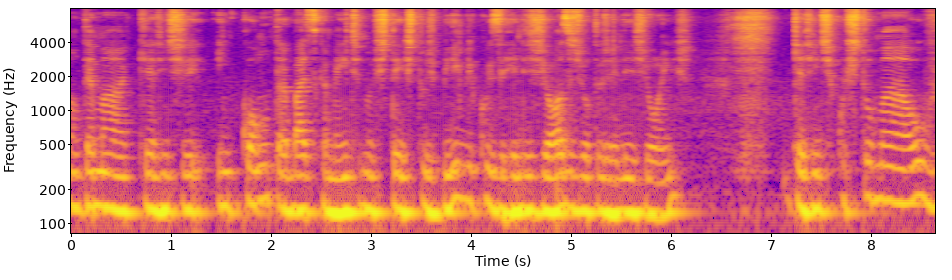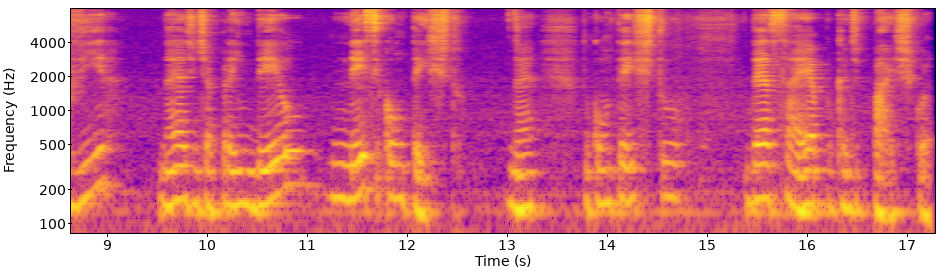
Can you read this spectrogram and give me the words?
É um tema que a gente encontra basicamente nos textos bíblicos e religiosos de outras religiões, que a gente costuma ouvir, né? A gente aprendeu nesse contexto, né? No contexto dessa época de Páscoa,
